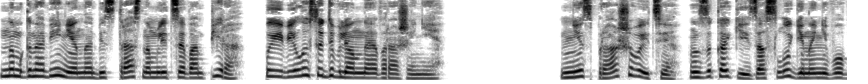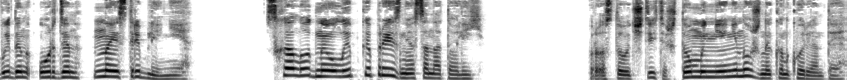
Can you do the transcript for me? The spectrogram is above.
На мгновение на бесстрастном лице вампира появилось удивленное выражение. «Не спрашивайте, за какие заслуги на него выдан орден на истребление?» С холодной улыбкой произнес Анатолий. «Просто учтите, что мне не нужны конкуренты».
